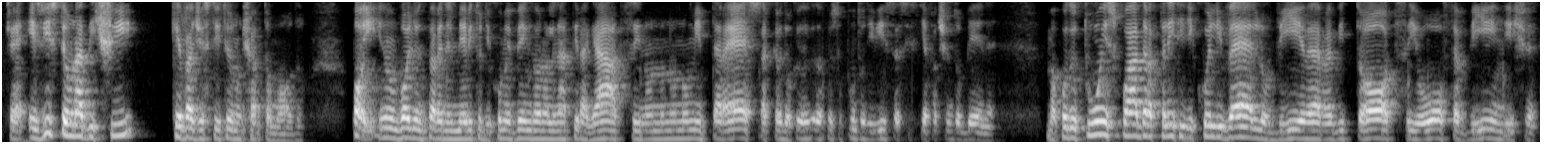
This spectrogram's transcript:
Cioè esiste un ABC che va gestito in un certo modo. Poi io non voglio entrare nel merito di come vengono allenati i ragazzi, non, non, non mi interessa, credo che da questo punto di vista si stia facendo bene. ma quando tu hai in squadra atleti di quel livello, Viver, Vittozzi, Offer, Vindice,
